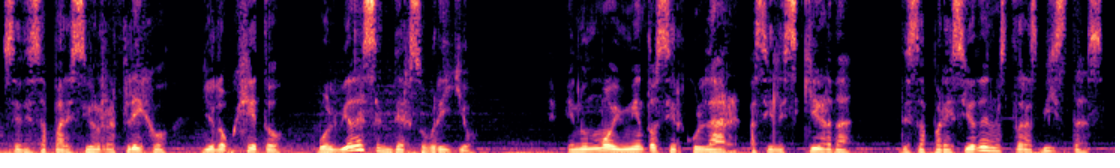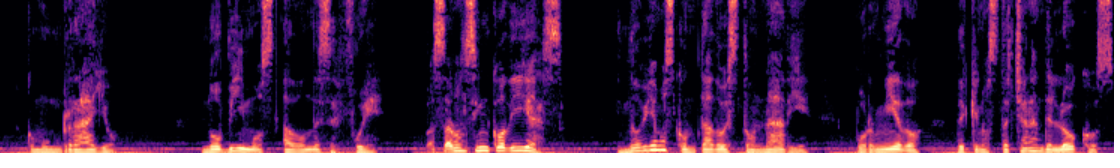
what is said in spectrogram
se desapareció el reflejo y el objeto volvió a descender su brillo. En un movimiento circular hacia la izquierda, desapareció de nuestras vistas como un rayo. No vimos a dónde se fue. Pasaron cinco días y no habíamos contado esto a nadie por miedo de que nos tacharan de locos.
